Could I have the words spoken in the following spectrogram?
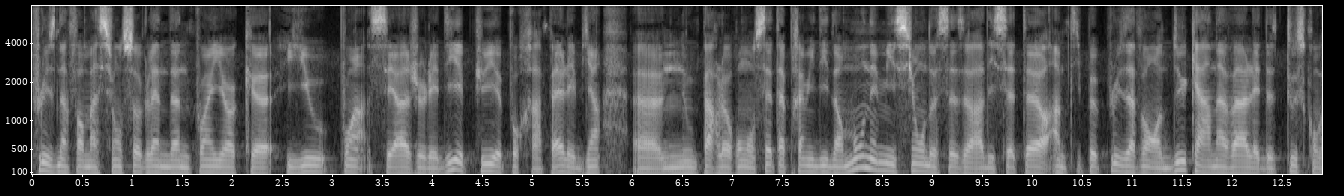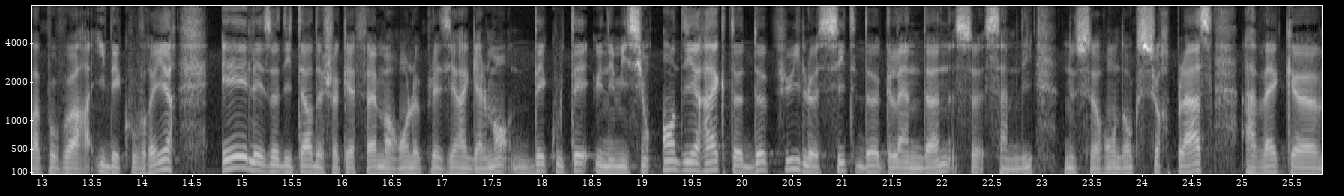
plus d'informations sur glendon.yorku.ca, je l'ai dit. Et puis, pour rappel, eh bien, bien, nous parlerons cet après-midi dans mon émission de 16h à 17h, un petit peu plus avant du carnaval et de tout ce qu'on va pouvoir y découvrir. Et les auditeurs de Choc FM auront le plaisir également d'écouter une émission en direct depuis le site de Glendon ce samedi. Nous serons donc sur place avec euh,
